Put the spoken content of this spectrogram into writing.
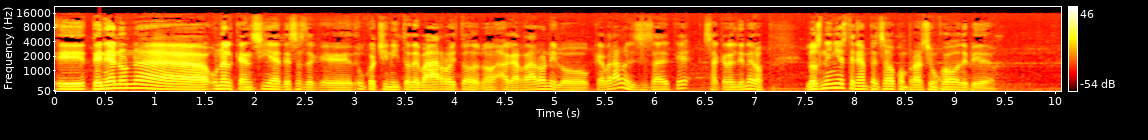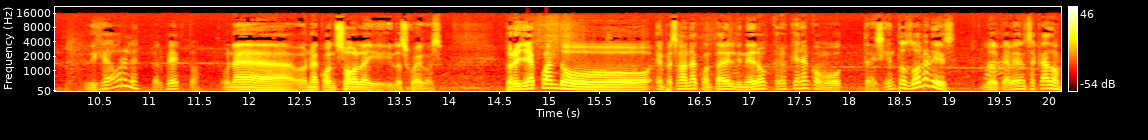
Eh, tenían una, una alcancía de esas de que un cochinito de barro y todo, ¿no? Agarraron y lo quebraron y dice, ¿sabes qué? Sacan el dinero. Los niños tenían pensado comprarse un juego de video. Y dije, "Ah, órale, perfecto. Una, una consola y, y los juegos. Pero ya cuando empezaron a contar el dinero, creo que eran como 300 dólares lo que habían sacado.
